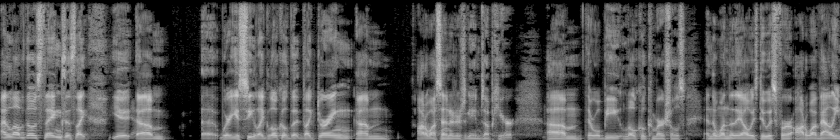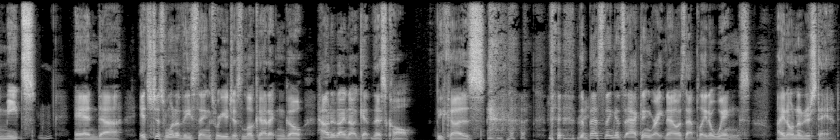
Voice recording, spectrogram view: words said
I love those things. It's like you um uh, where you see like local like during um Ottawa Senators games up here. Um, there will be local commercials, and the one that they always do is for Ottawa Valley Meats. And uh, it's just one of these things where you just look at it and go, "How did I not get this call?" Because the best thing that's acting right now is that plate of wings. I don't understand.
